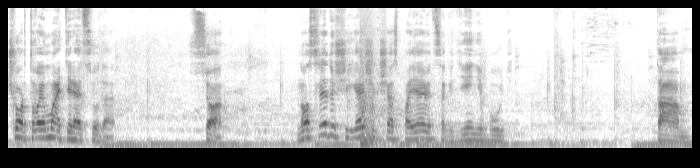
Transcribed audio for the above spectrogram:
чертовой матери отсюда. Все. Но следующий ящик сейчас появится где-нибудь там.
